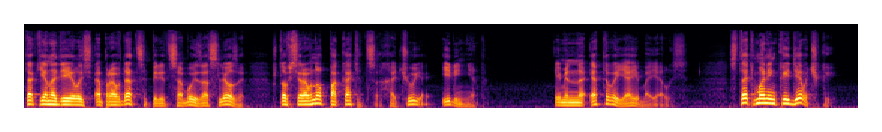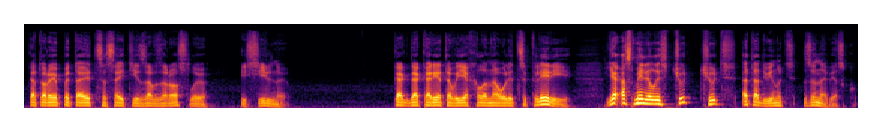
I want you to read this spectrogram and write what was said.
Так я надеялась оправдаться перед собой за слезы, что все равно покатится, хочу я или нет. Именно этого я и боялась. Стать маленькой девочкой, которая пытается сойти за взрослую и сильную. Когда карета въехала на улицы Клерии, я осмелилась чуть-чуть отодвинуть занавеску.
